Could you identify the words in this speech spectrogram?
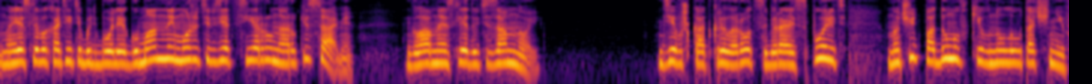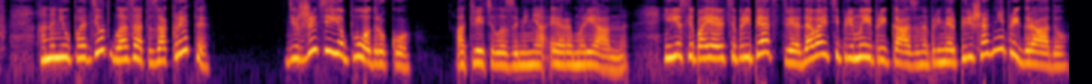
но если вы хотите быть более гуманной, можете взять Сьерру на руки сами. Главное, следуйте за мной». Девушка открыла рот, собираясь спорить, но чуть подумав, кивнула, уточнив. «Она не упадет? Глаза-то закрыты?» «Держите ее под руку», — ответила за меня Эра Марианна. «И если появится препятствие, давайте прямые приказы, например, перешагни преграду».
